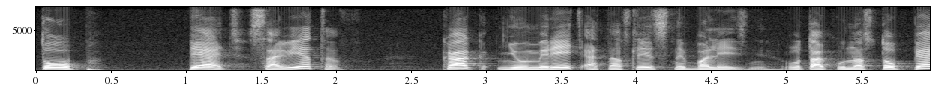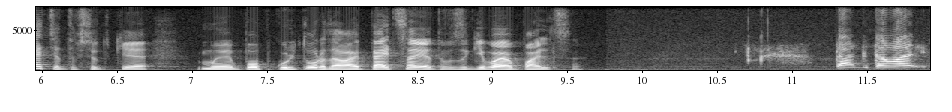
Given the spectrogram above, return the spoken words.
топ-5 советов, как не умереть от наследственной болезни. Вот так, у нас топ-5, это все-таки мы поп-культура, давай, 5 советов, загибаю пальцы. Так, давай,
